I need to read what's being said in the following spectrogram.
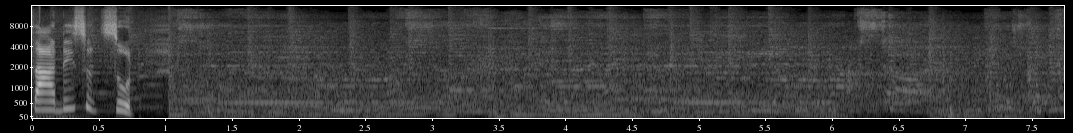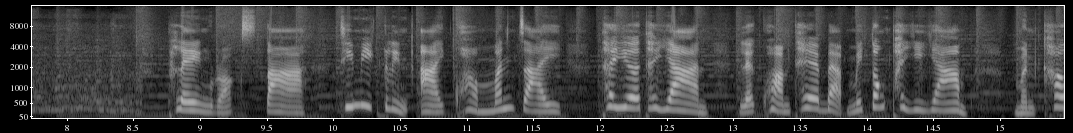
ซ่าได้สุดๆเพลง Rockstar ที่มีกลิ่นอายความมั่นใจ ทะเยอทะยาน และความเท่แบบไม่ต้องพยายาม มันเข้า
